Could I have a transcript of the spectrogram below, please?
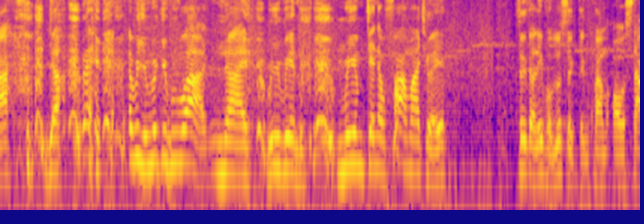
ฮะ เดี๋ยวไอ้ไอ้ผู้หญิงเมื่อกี้พูดว่านายวีวินมีมเจนอัลฟามาเฉย ซึ่งตอนนี้ผมรู้สึกถึงความออลสตา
